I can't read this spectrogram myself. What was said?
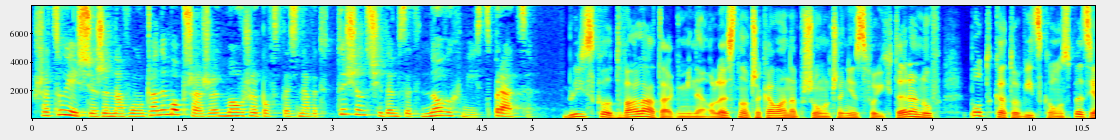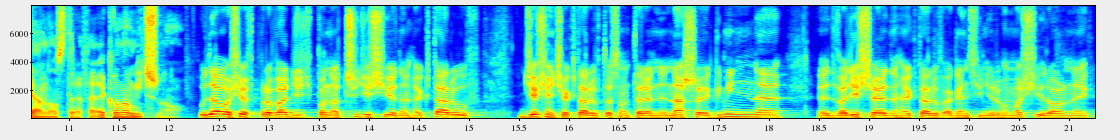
Szacuje się, że na włączonym obszarze może powstać nawet 1700 nowych miejsc pracy. Blisko dwa lata gmina Olesno czekała na przyłączenie swoich terenów pod katowicką specjalną strefę ekonomiczną. Udało się wprowadzić ponad 31 hektarów. 10 hektarów to są tereny nasze, gminne, e, 21 hektarów Agencji Nieruchomości Rolnych.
